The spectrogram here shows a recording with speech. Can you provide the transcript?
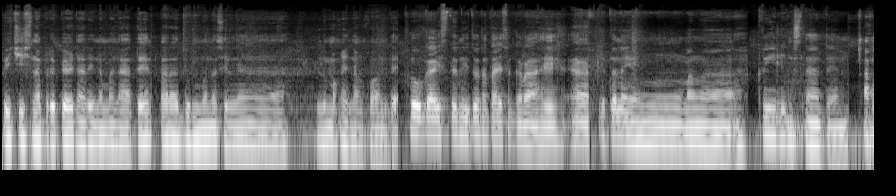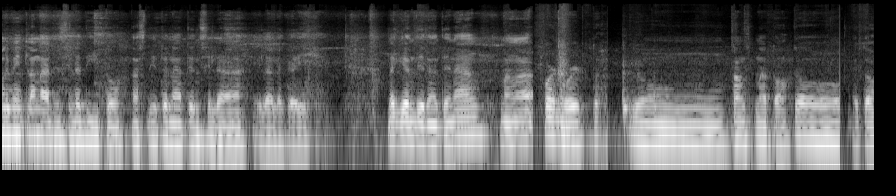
which is na-prepare na rin naman natin para dun muna sila lumaki ng konti. So guys nandito na tayo sa garahe at ito na yung mga krillings natin. Acclimate lang natin sila dito tapos dito natin sila ilalagay lagyan din natin ng mga cornwort yung tank na to. So ito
